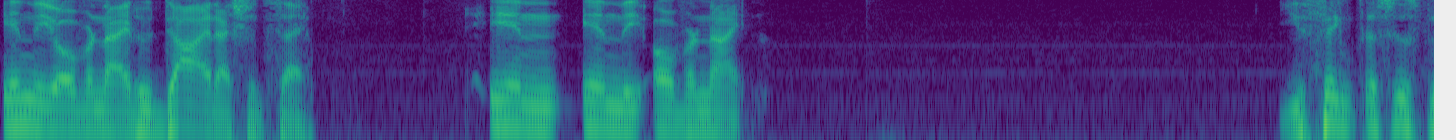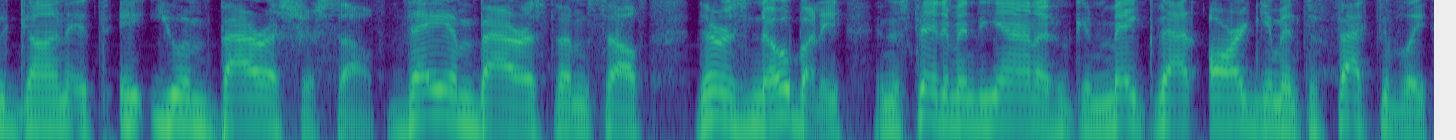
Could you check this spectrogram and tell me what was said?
in the overnight, who died, I should say, in in the overnight. You think this is the gun? It's it, you embarrass yourself. They embarrass themselves. There is nobody in the state of Indiana who can make that argument effectively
